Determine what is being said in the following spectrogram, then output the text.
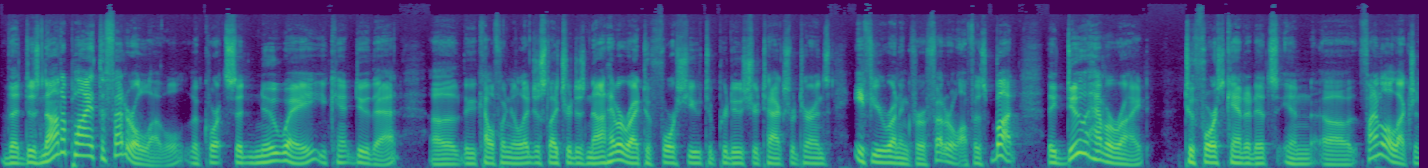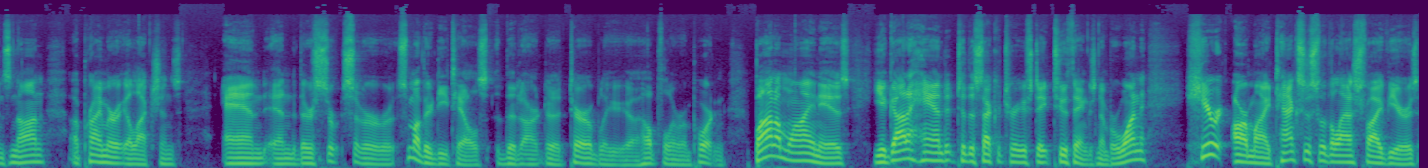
that does not apply at the federal level. The court said, "No way, you can't do that." Uh, the California legislature does not have a right to force you to produce your tax returns if you're running for a federal office, but they do have a right to force candidates in uh, final elections, non-primary elections and and there's sort of some other details that aren't uh, terribly uh, helpful or important. Bottom line is you got to hand it to the Secretary of State two things. Number one, here are my taxes for the last five years,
